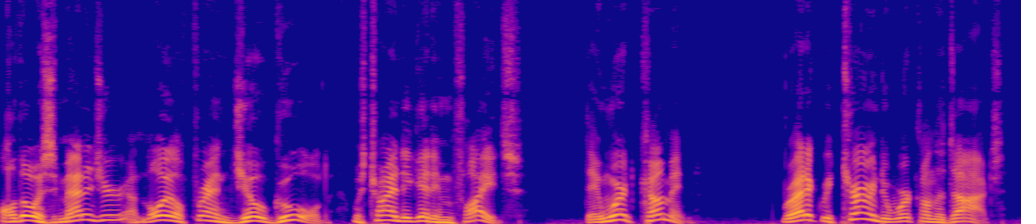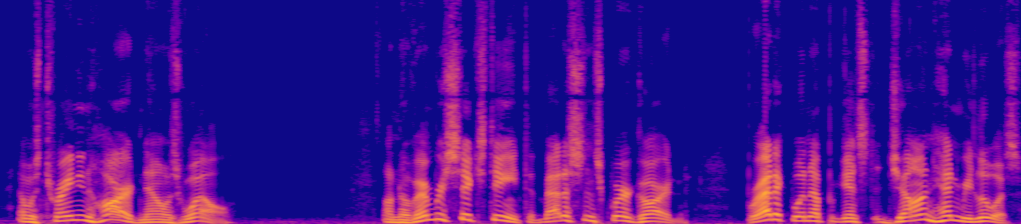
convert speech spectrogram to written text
Although his manager and loyal friend Joe Gould was trying to get him fights, they weren't coming. Braddock returned to work on the docks and was training hard now as well. On November 16th at Madison Square Garden, Braddock went up against John Henry Lewis,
